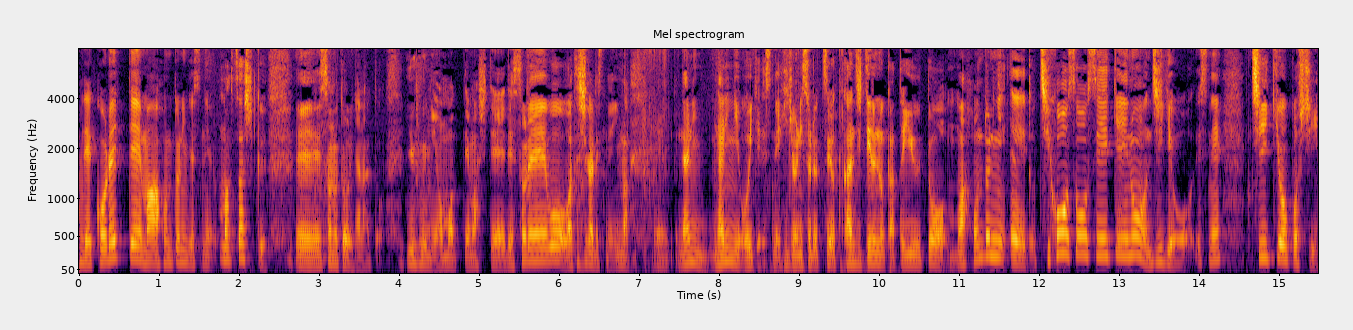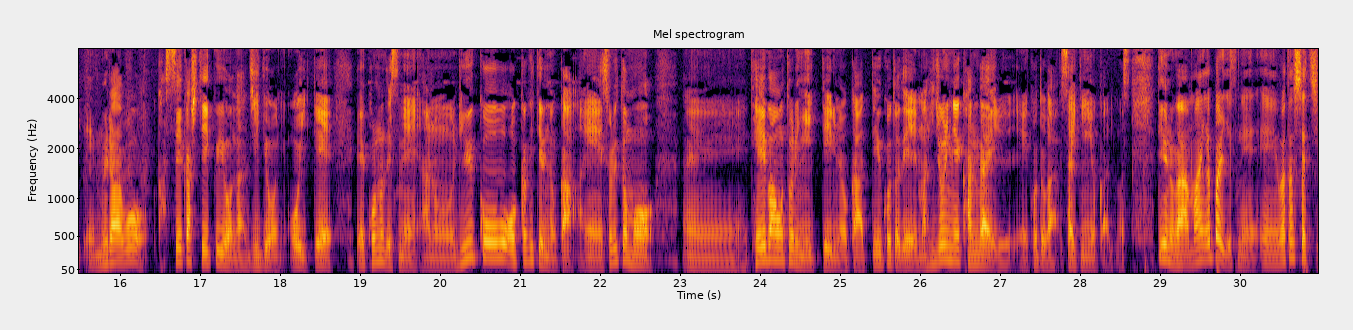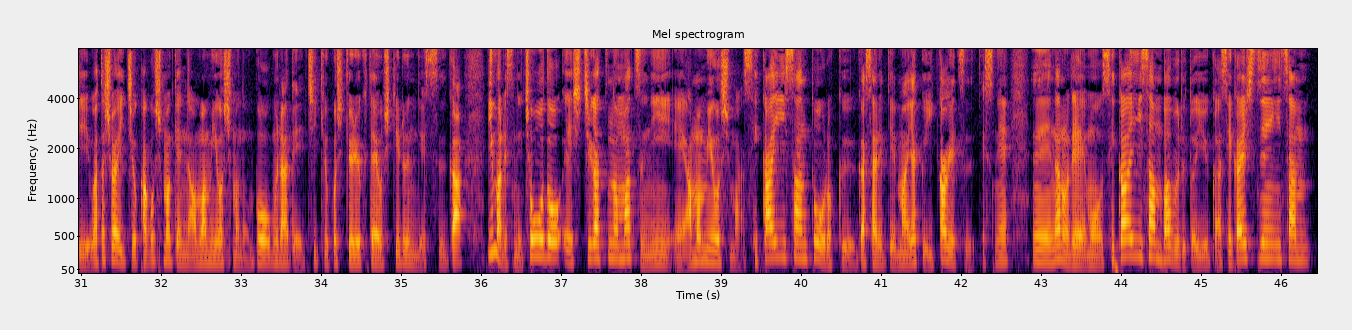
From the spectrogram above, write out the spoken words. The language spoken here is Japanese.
で、これって、まあ本当にですね、まさしく、えー、その通りだなというふうに思ってまして、で、それを私がですね、今、えー、何、何においてですね、非常にそれを強く感じているのかというと、まあ本当に、えっ、ー、と、地方創生系の事業ですね、地域おこし、え村を活性化していくような事業において、えこのですね、あの、流行を追っかけているのか、えそれとも、えー、定番を取りに行っているのかっていうことで、まあ、非常にね、考えることが最近よくあります。っていうのが、まあ、やっぱりですね、えー、私たち、私は一応鹿児島県の奄美大島の某村で地域おこし協力隊をしてるんですが、今ですね、ちょうど、え、7月の末に、え、奄美大島世界遺産登録がされて、まあ、約1ヶ月ですね。えー、なので、もう世界遺産バブルというか、世界自然遺産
